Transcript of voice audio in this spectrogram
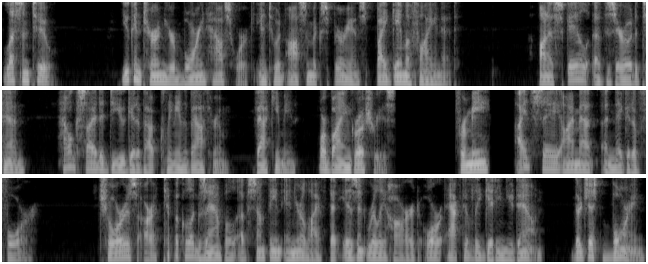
Lesson 2 You can turn your boring housework into an awesome experience by gamifying it. On a scale of 0 to 10, how excited do you get about cleaning the bathroom, vacuuming, or buying groceries? For me, I'd say I'm at a negative four. Chores are a typical example of something in your life that isn't really hard or actively getting you down. They're just boring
